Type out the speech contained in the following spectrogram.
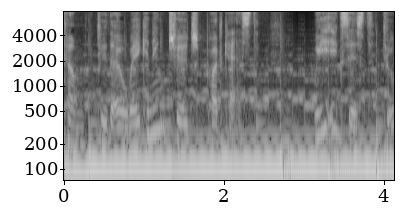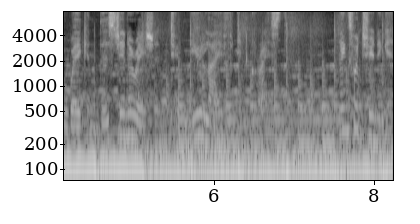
Welcome to the Awakening Church podcast. We exist to awaken this generation to new life in Christ. Thanks for tuning in.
